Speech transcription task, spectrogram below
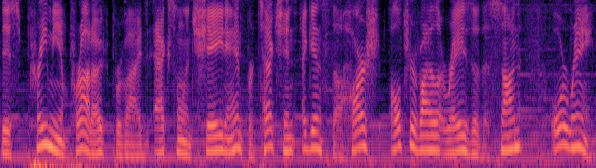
This premium product provides excellent shade and protection against the harsh ultraviolet rays of the sun or rain.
